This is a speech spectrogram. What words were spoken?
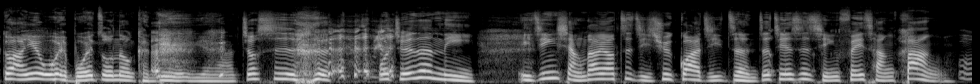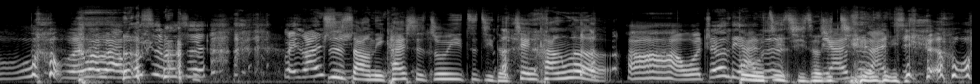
对啊，因为我也不会做那种肯定的语言啊，就是我觉得你已经想到要自己去挂急诊这件事情非常棒，哦，没有没有，不是不是，没关系。至少你开始注意自己的健康了。啊，我觉得你不如还是自己骑车去你还是接你来接我。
